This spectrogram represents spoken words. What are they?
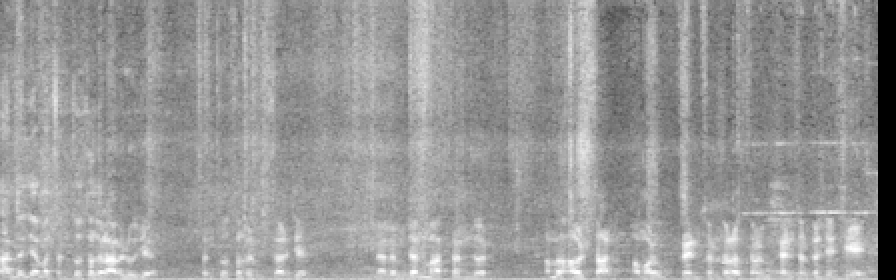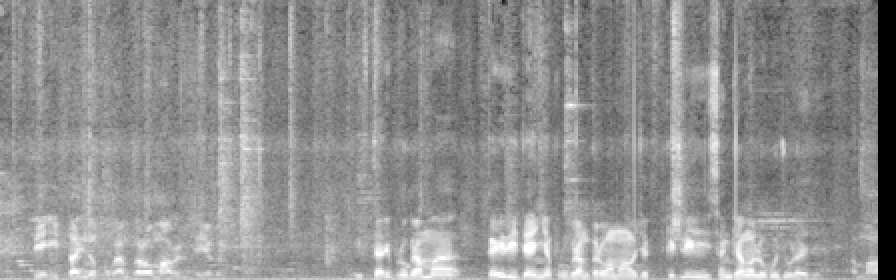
તાંદલિયામાં સંતોષનગર આવેલું છે. સંતોષનગર વિસ્તાર છે. અને રમજાન માસના અંદર અમે હર સાલ અમારું ફ્રેન્ડ સર્કલ અસરનું ફ્રેન્ડ સર્કલ જે છે, તે ઇફતારીનો પ્રોગ્રામ કરવામાં આવેલો છે આગળ ઇફતારી પ્રોગ્રામમાં કઈ રીતે અહીંયા પ્રોગ્રામ કરવામાં આવે છે? કેટલી સંખ્યામાં લોકો જોડાય છે? આમાં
